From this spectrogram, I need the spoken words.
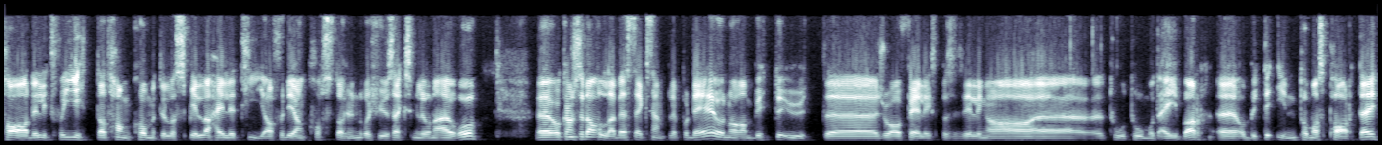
tar det litt for gitt at han kommer til å spille hele tida fordi han koster 126 millioner euro. Eh, og kanskje det aller beste eksempelet på det er jo når han bytter ut uh, Joao Felix på stillinga uh, 2-2 mot Eibar og bytter inn Thomas Partey.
